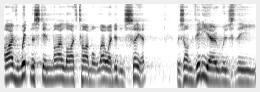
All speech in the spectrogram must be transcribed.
uh, I've witnessed in my lifetime, although I didn't see it, was on video, was the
